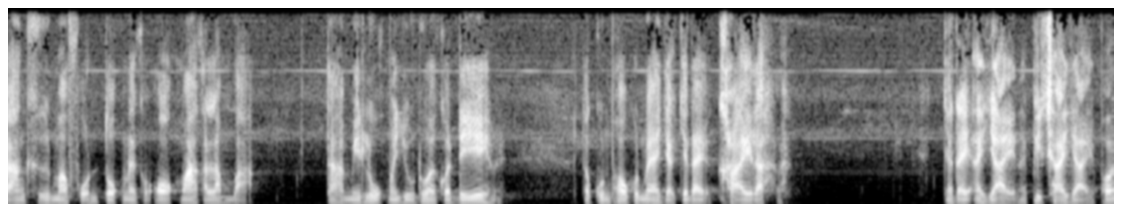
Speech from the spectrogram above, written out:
กลางคืนมาฝนตกเนี่ยก็ออกมากันลำบาก ถ้ามีลูกมาอยู่ด้วยก็ดี แล้วคุณพ่อคุณแม่อยากจะได้ใครล่ะ จะได้อ้ใหญ่นะพี่ชายใหญ่ เพราะ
